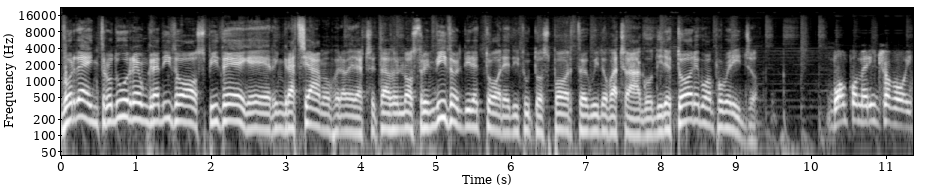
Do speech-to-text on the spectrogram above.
Vorrei introdurre un gradito ospite che ringraziamo per aver accettato il nostro invito, il direttore di Tutto Sport Guido Pacciago. Direttore, buon pomeriggio. Buon pomeriggio a voi.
